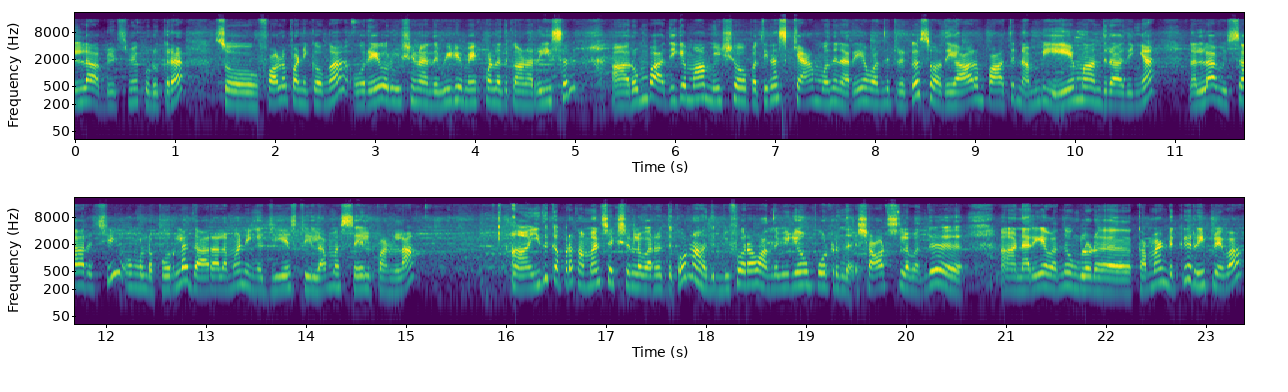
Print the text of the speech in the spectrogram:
எல்லா அப்டேட்ஸுமே கொடுக்குறேன். ஸோ ஃபாலோ பண்ணிக்கோங்க. ஒரே ஒரு விஷயம் நான் இந்த வீடியோ மேக் பண்ணதுக்கான ரீசன் ரொம்ப அதிகமாக மீஷோவை பற்றின ஸ்கேம் வந்து நிறைய வந்துட்டுருக்கு. ஸோ அதை யாரும் பார்த்து நம்பி ஏமாந்துடாதீங்க நல்லா விசாரித்து உங்களோட பொருளை தாராளமாக நீங்கள் ஜிஎஸ்டி இல்லாமல் சேல் பண்ணலாம். இதுக்கப்புறம் கமெண்ட் செக்ஷனில் வர்றதுக்கும் நான் அதுக்கு பிஃபோராக அந்த வீடியோவும் போட்டிருந்தேன். ஷார்ட்ஸில் வந்து நிறைய வந்து உங்களோட கமெண்ட்டுக்கு ரீப்ளேவாக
